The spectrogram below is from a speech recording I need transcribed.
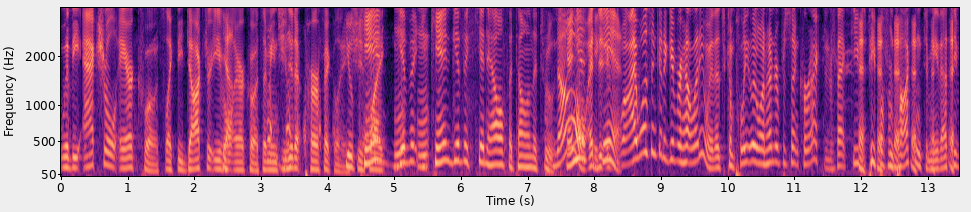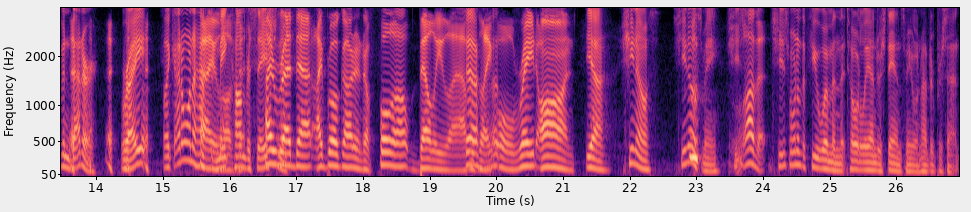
with the actual air quotes, like the Doctor Evil Yeah. air quotes. I mean, she did it perfectly. You She's can't like, give it. You can't give a kid hell for telling the truth. No, can you? I You can't. well, I wasn't going to give her hell anyway. That's completely 100% correct. And if that keeps people from talking to me, that's even better, right? Like, I don't want to have I to make it. conversation. I read that. I broke out into full out belly laugh. Yeah, it's like, that- oh, right on. Yeah, she knows. She knows me. She's Love it. She's one of the few women that totally understands me 100%.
